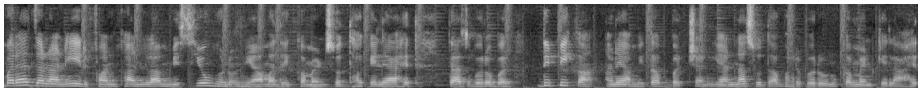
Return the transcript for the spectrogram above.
बऱ्याच जणांनी इरफान खानला मिस यू म्हणून यामध्ये कमेंट सुद्धा केल्या आहेत. त्याचबरोबर दीपिका आणि अमिताभ बच्चन यांना सुद्धा भरभरून कमेंट केला आहेत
